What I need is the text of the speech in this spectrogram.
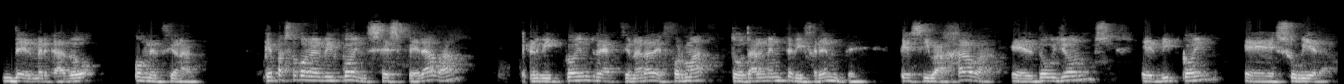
del mercado convencional. ¿Qué pasó con el Bitcoin? Se esperaba el Bitcoin reaccionara de forma totalmente diferente, que si bajaba el Dow Jones, el Bitcoin eh, subiera.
